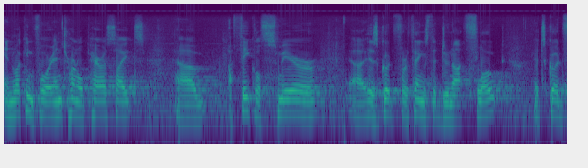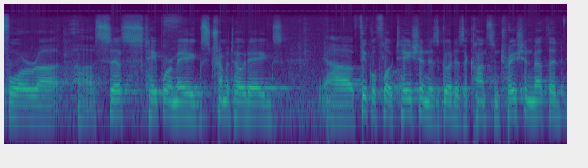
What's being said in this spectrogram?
in looking for internal parasites. Uh, a fecal smear uh, is good for things that do not float. It's good for uh, uh, cysts, tapeworm eggs, trematode eggs. Uh, fecal flotation is good as a concentration method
